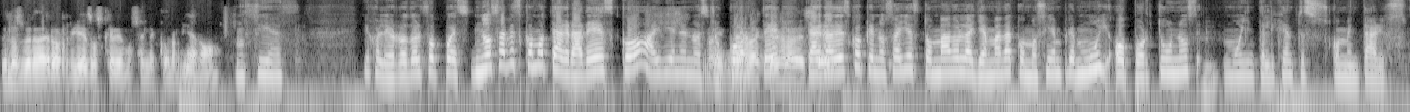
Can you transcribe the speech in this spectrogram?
de los verdaderos riesgos que vemos en la economía, ¿no? Así es. Híjole, Rodolfo, pues no sabes cómo te agradezco. Ahí viene nuestro corte. te agradezco que nos hayas tomado la llamada, como siempre, muy oportunos, muy inteligentes sus comentarios.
